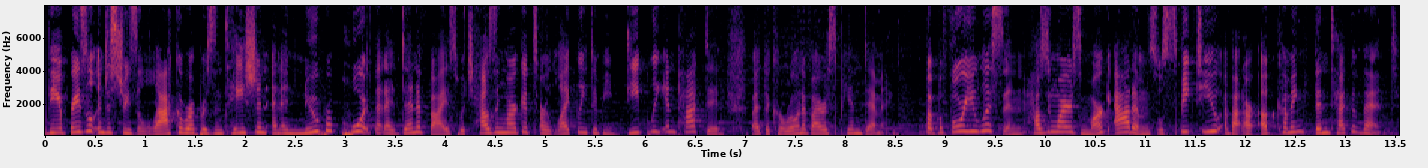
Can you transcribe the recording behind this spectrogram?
the appraisal industry's lack of representation, and a new report that identifies which housing markets are likely to be deeply impacted by the coronavirus pandemic. But before you listen, HousingWire's Mark Adams will speak to you about our upcoming FinTech event.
